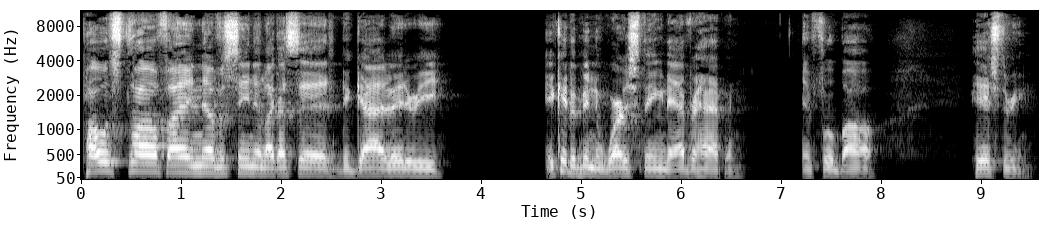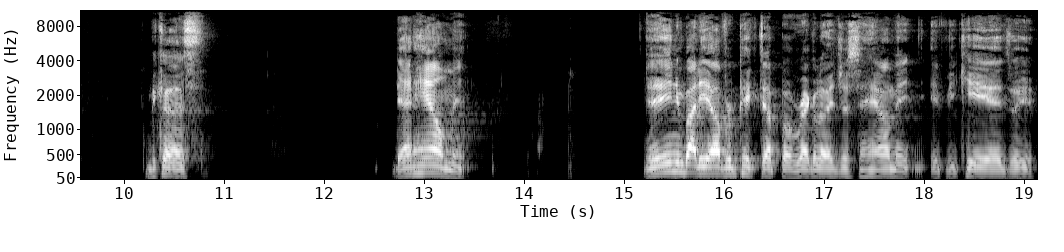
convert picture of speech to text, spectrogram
Post off, I ain't never seen it. Like I said, the guy literally, it could have been the worst thing that ever happened in football history. Because that helmet, anybody ever picked up a regular just a helmet, if your kids or you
